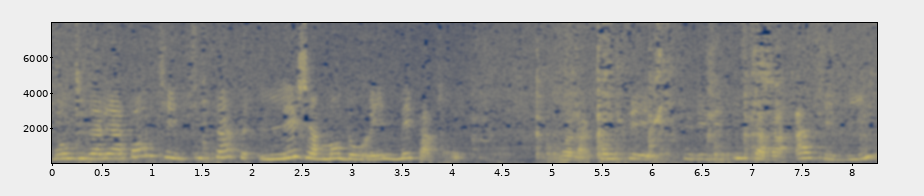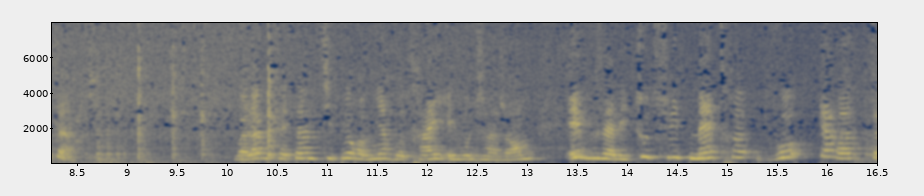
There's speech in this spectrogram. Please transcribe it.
Donc vous allez attendre qu'il y ait une petite teinte légèrement dorée, mais pas trop. Voilà, comme c'est des épices, ça va assez vite. Voilà, vous faites un petit peu revenir votre ail et votre gingembre. Et vous allez tout de suite mettre vos carottes.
